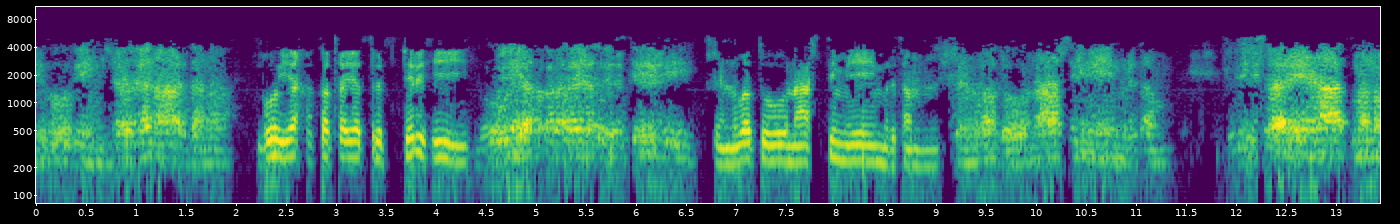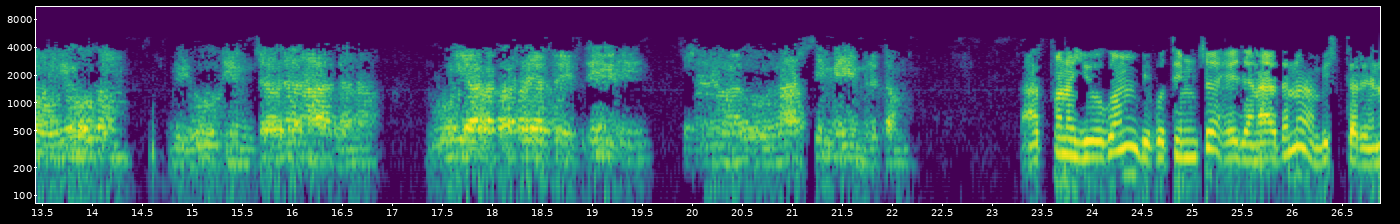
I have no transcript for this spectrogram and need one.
विभूति जनार्दन। भूय कथय तृप्तिर्हि शृण्वतो नास्ति मे मृतम्। शृण्वतो नास्ति मे मृतम्। विस्तरेणात्मनो योगम्। विभूतिं च भूय कथय तृप्तिर्हि शृण्वतो नास्ति आत्मन योगम विभूति हे जनार्दन विस्तरेण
